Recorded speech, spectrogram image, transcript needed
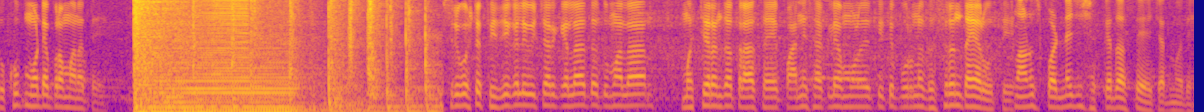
तो खूप मोठ्या प्रमाणात आहे. दुसरी गोष्ट फिजिकली विचार केला तर तुम्हाला मच्छरांचा त्रास आहे पाणी साठल्यामुळे तिथे पूर्ण घसरण तयार होते. माणूस पडण्याची शक्यता असते याच्यातमध्ये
